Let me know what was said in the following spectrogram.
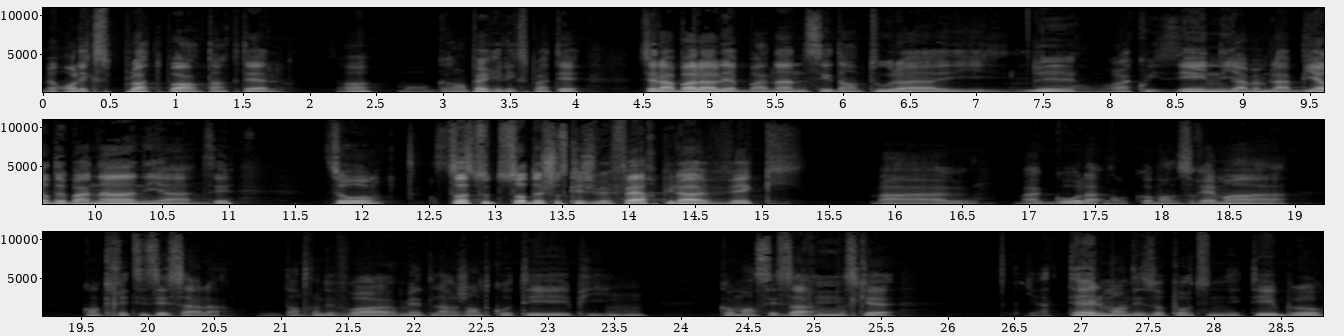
mais on l'exploite pas en tant que. Tu vois? Mon grand-père, il l'exploitait. Tu sais, là-bas, là, les bananes, c'est dans tout. Là. Il- Yeah. on- la cuisine, il y a même la bière de banane, il y a, tu sais. So, ça, c'est toutes sortes de choses que je vais faire. Puis là, avec ma, ma go, là, on commence vraiment à concrétiser ça, là. On est en train de voir, mettre de l'argent de côté, puis Mhm. commencer ça. Parce que il y a tellement des opportunités, bro.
